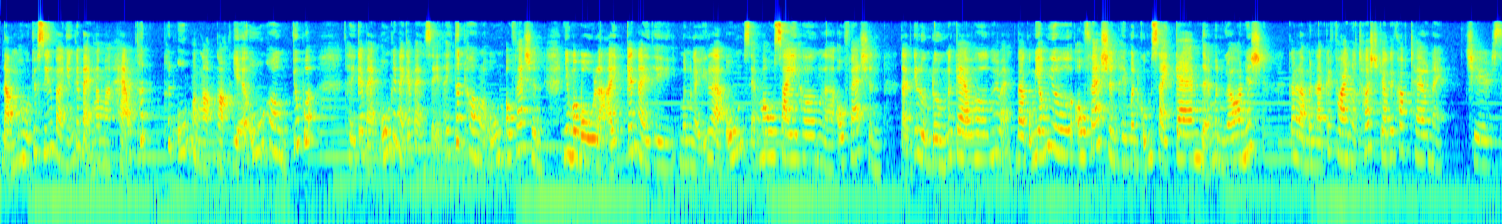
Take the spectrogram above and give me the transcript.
đậm hơn một chút xíu. Và những cái bạn nào mà hảo thích thích uống mà ngọt ngọt dễ uống hơn một chút á, thì các bạn uống cái này các bạn sẽ thấy thích hơn là uống old fashion nhưng mà bù lại, cái này thì mình nghĩ là uống sẽ mau say hơn là old fashion tại vì cái lượng đường nó cao hơn các bạn. Và cũng giống như old fashion thì mình cũng xài cam để mình garnish. Cái là mình làm cái final touch cho cái cocktail này. Cheers.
